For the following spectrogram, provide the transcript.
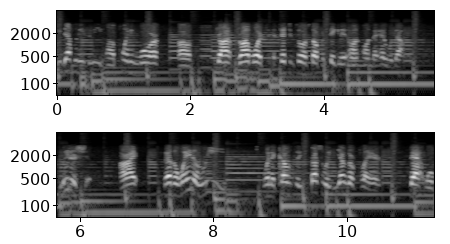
he definitely needs to be uh, pointing more, uh, draw, draw more attention to himself and taking it on, on the head with that one. Leadership. All right? There's a way to lead when it comes to, especially with younger players, that will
